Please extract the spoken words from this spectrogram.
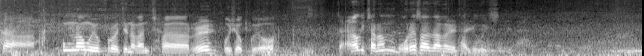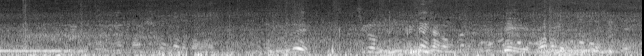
자, 통나무 옆으로 지나간 차를 보셨고요. 저기 차는 모래사장을 달리고 있습니다. 네, 지금 굉장히 잘 나옵니다. 예, 예.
